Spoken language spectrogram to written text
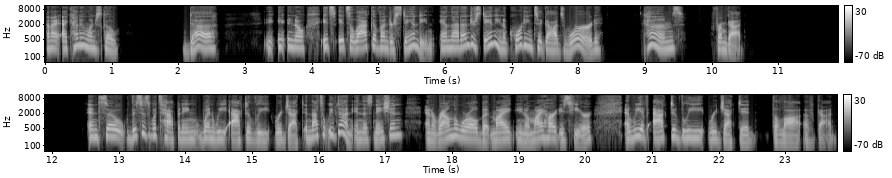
And I, I kind of want to just go, duh you know it's it's a lack of understanding and that understanding according to god's word comes from god. And so this is what's happening when we actively reject and that's what we've done in this nation and around the world but my you know my heart is here and we have actively rejected the law of god.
